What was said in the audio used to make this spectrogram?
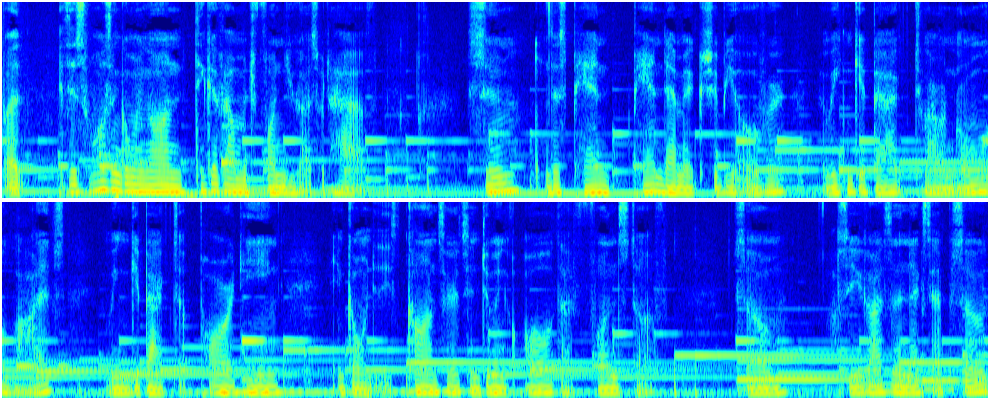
But if this wasn't going on, think of how much fun you guys would have. Soon, this pan- pandemic should be over and we can get back to our normal lives. We can get back to partying and going to these concerts and doing all that fun stuff. So, I'll see you guys in the next episode.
